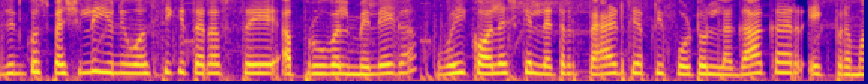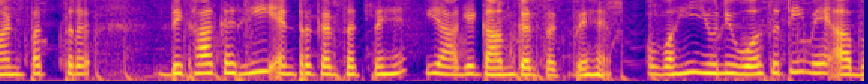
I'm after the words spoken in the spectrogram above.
जिनको स्पेशली यूनिवर्सिटी की तरफ़ से अप्रूवल मिलेगा, वही कॉलेज के लेटर पैड पे अपनी फ़ोटो लगाकर एक प्रमाण पत्र दिखाकर ही एंटर कर सकते हैं या आगे काम कर सकते हैं। वहीं यूनिवर्सिटी में अब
